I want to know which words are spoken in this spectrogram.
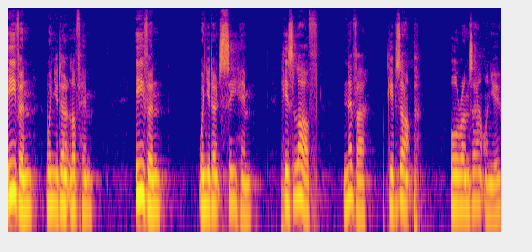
even when you don't love Him, even when you don't see Him. His love never gives up or runs out on you.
